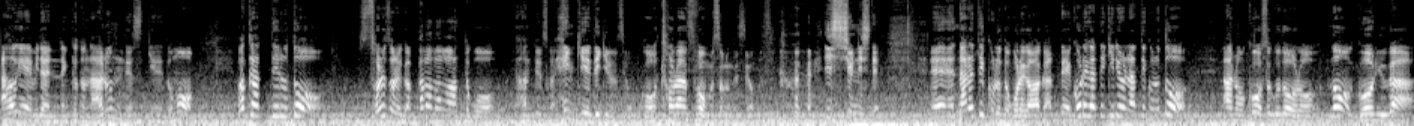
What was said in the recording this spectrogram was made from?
アホゲーみたいなことになるんですけれども、分かってると、それぞれがパパパパッとこう、なんていうんですか、変形できるんですよ。こう、トランスフォームするんですよ。一瞬にして。えー、慣れてくるとこれが分かって、これができるようになってくると、あの、高速道路の合流が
